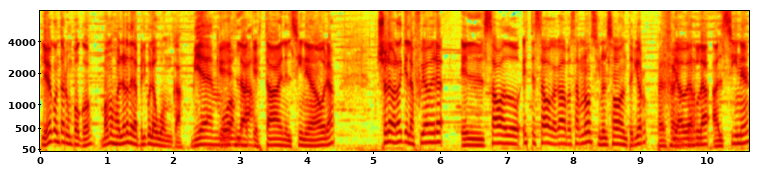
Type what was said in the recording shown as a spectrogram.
Le voy a contar un poco. Vamos a hablar de la película Wonka, Bien, que es la que está en el cine ahora. Yo la verdad que la fui a ver el sábado, este sábado que acaba de pasar, no, sino el sábado anterior. Fui Perfecto. a verla al cine.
